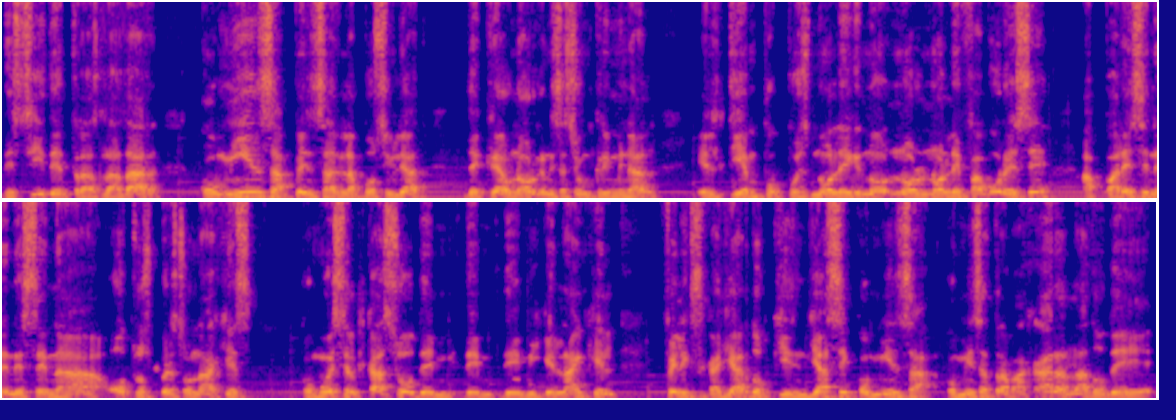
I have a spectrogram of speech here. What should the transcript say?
decide trasladar, comienza a pensar en la posibilidad de crear una organización criminal, el tiempo pues no le, no, no, le favorece, aparecen en escena otros personajes, como es el caso de, de, Miguel Ángel Félix Gallardo, quien ya se comienza, comienza a trabajar al lado de,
